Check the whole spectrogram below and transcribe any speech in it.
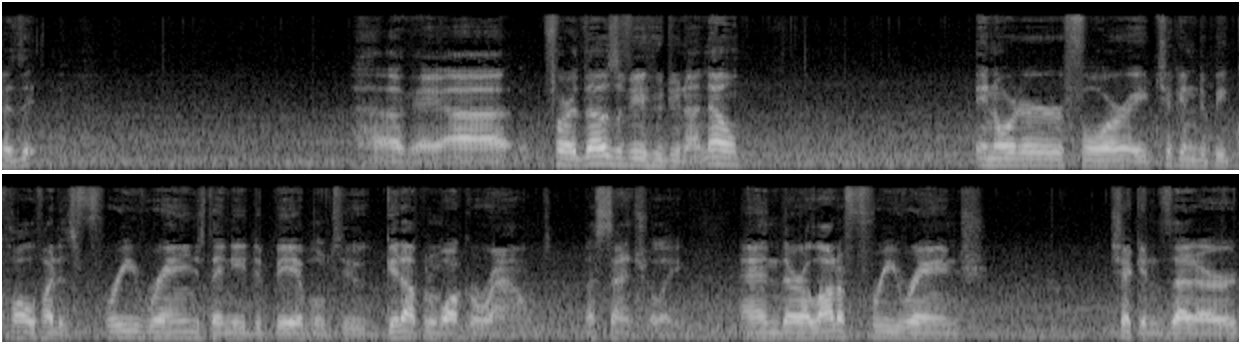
it. Okay, uh, for those of you who do not know, in order for a chicken to be qualified as free range, they need to be able to get up and walk around, essentially. And there are a lot of free range chickens that are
